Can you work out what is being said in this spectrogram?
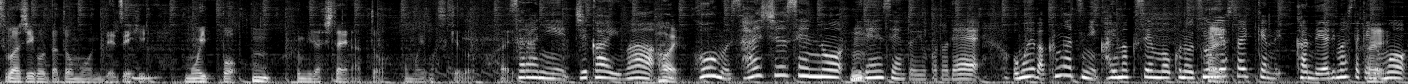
素晴らしいことだと思うんでぜひもう一歩うん。踏み出したいなと思いますけど、はい、さらに次回は、はい。ホーム最終戦の2連戦ということで、思えば9月に開幕戦もこの宇都宮市体育館でやりましたけれども、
